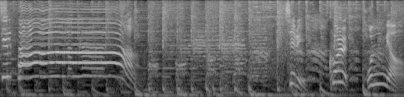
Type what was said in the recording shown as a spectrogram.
싶어. 7위 쿨 운명.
